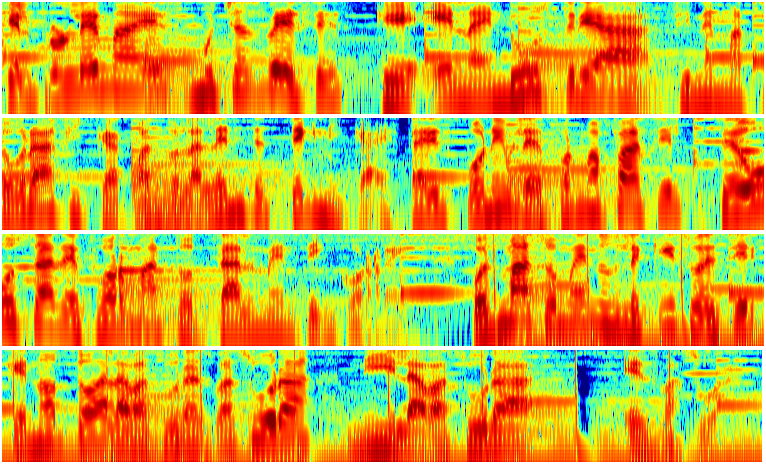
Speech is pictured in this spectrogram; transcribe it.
que el problema es muchas veces que en la industria cinematográfica, cuando la lente técnica está disponible de forma fácil, se usa de forma totalmente incorrecta. Pues más o menos le quiso decir que no toda la basura es basura, ni la basura es basura.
